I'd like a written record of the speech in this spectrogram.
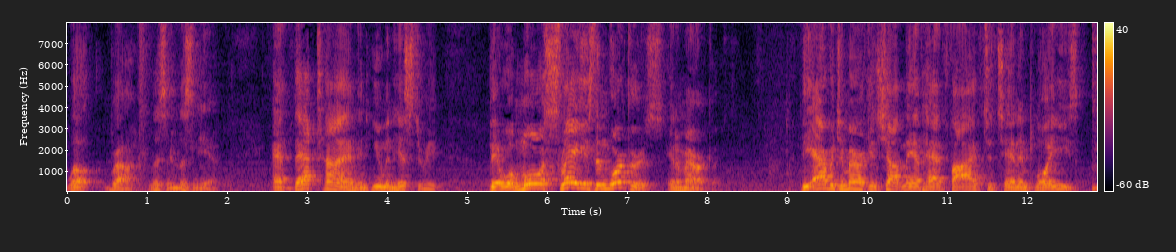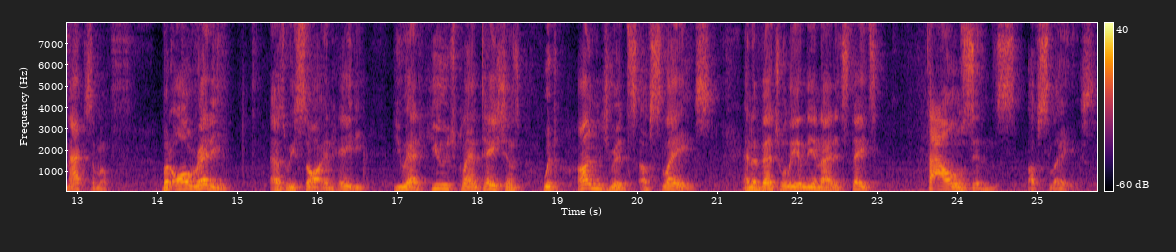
Well, bruh, listen, listen here. At that time in human history, there were more slaves than workers in America. The average American shop may have had five to ten employees maximum. But already, as we saw in Haiti, you had huge plantations with hundreds of slaves. And eventually in the United States, thousands of slaves.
